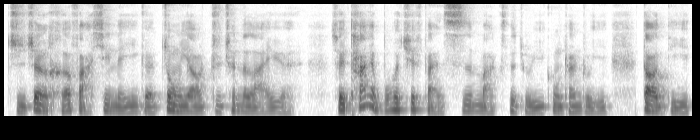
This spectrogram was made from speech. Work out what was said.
执政合法性的一个重要支撑的来源。所以他也不会去反思马克思主义、共产主义到底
